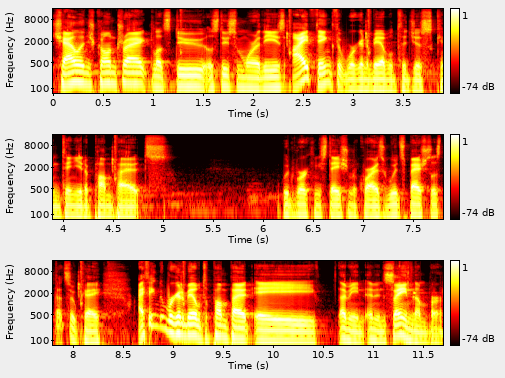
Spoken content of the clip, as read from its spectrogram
challenge contract. Let's do let's do some more of these. I think that we're to be able to just continue to pump out. Woodworking station requires wood specialist. That's okay. I think that we're to be able to pump out a, I mean, an insane number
